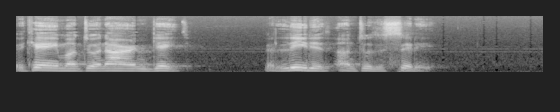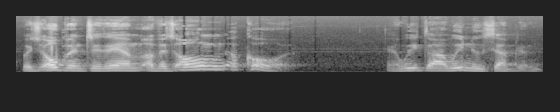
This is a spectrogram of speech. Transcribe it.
they came unto an iron gate that leadeth unto the city, which opened to them of its own accord. And we thought we knew something.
